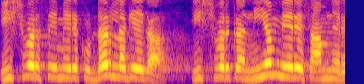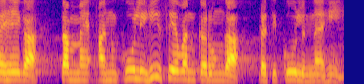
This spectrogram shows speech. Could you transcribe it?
ईश्वर से मेरे को डर लगेगा, ईश्वर का नियम मेरे सामने रहेगा, तब मैं अनुकूल ही सेवन करूँगा, प्रतिकूल नहीं।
